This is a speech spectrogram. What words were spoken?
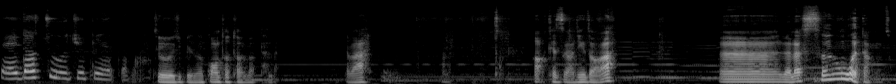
再到最后就变成搿能。最后就变成光秃秃、落脱了，对伐？好，开始讲今朝啊。嗯，辣辣生活当中，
